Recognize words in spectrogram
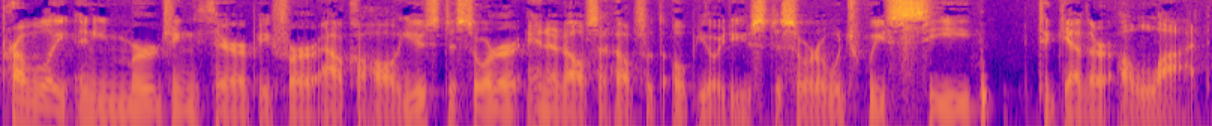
probably an emerging therapy for alcohol use disorder, and it also helps with opioid use disorder, which we see together a lot.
